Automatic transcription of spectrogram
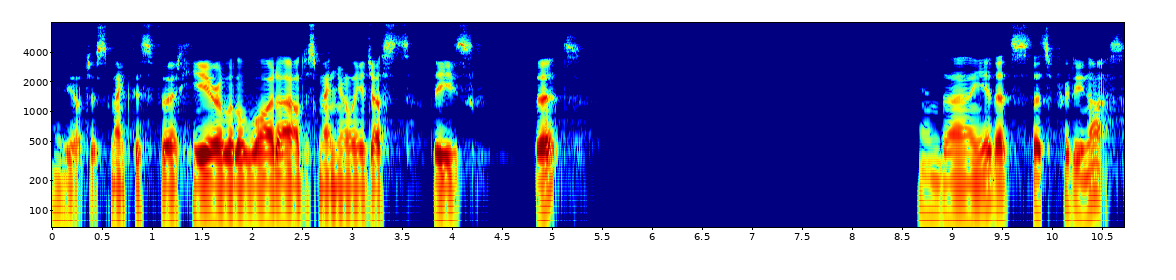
Maybe I'll just make this vert here a little wider. I'll just manually adjust these verts. And uh, yeah, that's that's pretty nice.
